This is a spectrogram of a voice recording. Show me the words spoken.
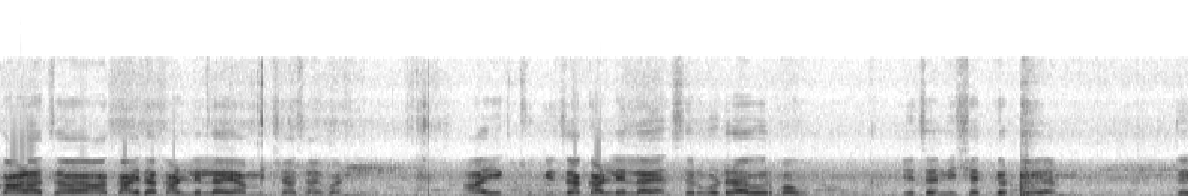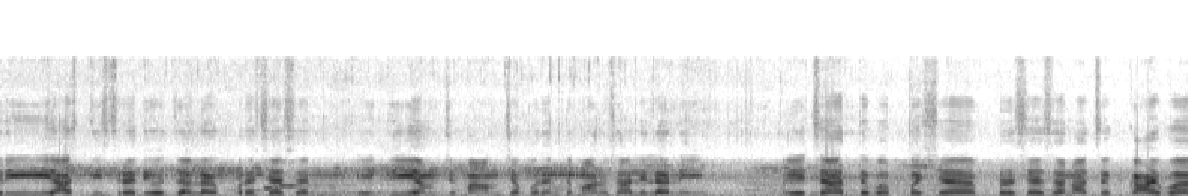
काळाचा कायदा काढलेला आहे अमित शहा साहेबांनी. हा एक चुकीचा काढलेला आहे आणि सर्व ड्रायव्हर भाऊ याचा निषेध करतो आहे आम्ही. तरी आज तिसरा दिवस झाला प्रशासन एकही आमच्या आमच्यापर्यंत माणूस आलेला नाही. याचा अर्थ बा पशा प्रशासनाचं काय बा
